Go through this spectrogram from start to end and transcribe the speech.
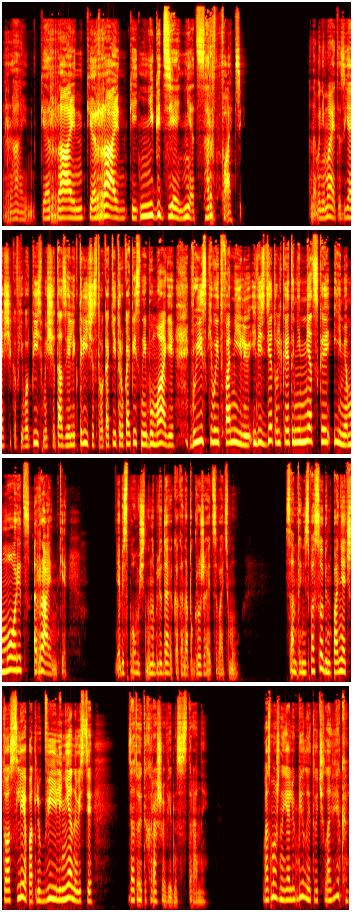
Райнке, Райнке, Райнке, нигде нет Сарфати. Она вынимает из ящиков его письма, счета за электричество, какие-то рукописные бумаги, выискивает фамилию, и везде только это немецкое имя — Морец Райнке. Я беспомощно наблюдаю, как она погружается во тьму. Сам ты не способен понять, что ослеп от любви или ненависти, зато это хорошо видно со стороны. Возможно, я любила этого человека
